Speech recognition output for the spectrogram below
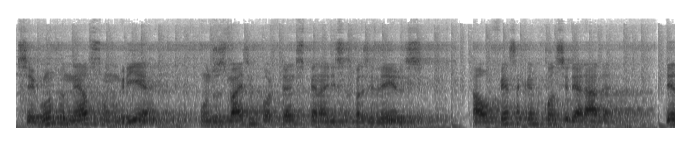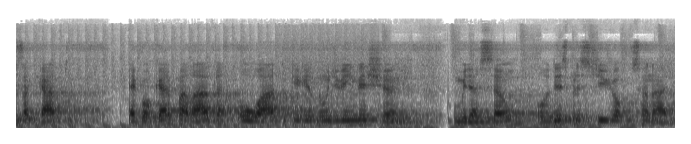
Segundo Nelson Hungria, um dos mais importantes penalistas brasileiros, a ofensa considerada desacato é qualquer palavra ou ato que redunde em vexame, humilhação ou desprestígio ao funcionário.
